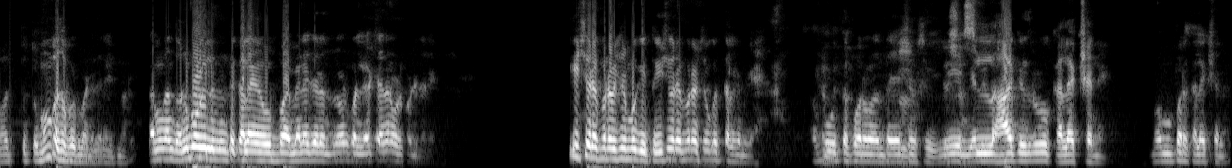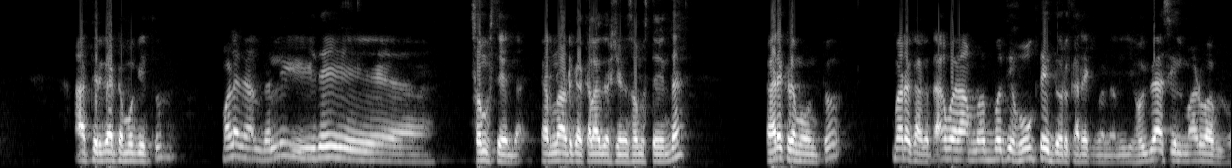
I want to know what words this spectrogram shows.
ಮತ್ತು ತುಂಬಾ ಸಪೋರ್ಟ್ ಮಾಡಿದ್ದಾರೆ ಯಜಮಾರು ನಮ್ಗೊಂದು ಅನುಭವ ಇಲ್ಲದಂತ ಕಲೆ ಒಬ್ಬ ಮ್ಯಾನೇಜರ್ ಅಂತ ನೋಡ್ಕೊಂಡು ಎಷ್ಟು ಚೆನ್ನಾಗಿ ನೋಡ್ಕೊಂಡಿದ್ದಾರೆ. ಈಶ್ವರ ಪರಮೇಶ್ವರ ಮುಗೀತು. ಈಶ್ವರ ಪರಮೇಶ್ವರ ಗೊತ್ತಲ್ಲ ನಿಮಗೆ? ಅಭೂತಪೂರ್ವವಂತ ಯಶಸ್ವಿ. ಏನ್ ಎಲ್ಲ ಹಾಕಿದ್ರು ಕಲೆಕ್ಷನ್ ಬಂಪರ್ ಕಲೆಕ್ಷನ್ ಆ ತಿರುಗಾಟ ಮುಗೀತು. ಮಳೆಗಾಲದಲ್ಲಿ ಇದೇ ಸಂಸ್ಥೆಯಿಂದ, ಕರ್ನಾಟಕ ಕಲಾದರ್ಶನ ಸಂಸ್ಥೆಯಿಂದ ಕಾರ್ಯಕ್ರಮ ಉಂಟು, ಬರೋಕ್ಕಾಗುತ್ತೆ. ಆಗ ಬದಿ ಹೋಗ್ತಾ ಇದ್ದವರು ಕಾರ್ಯಕ್ರಮ ನನಗೆ ಹವ್ಯಾಸ ಇಲ್ಲಿ ಮಾಡುವಾಗಲೂ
